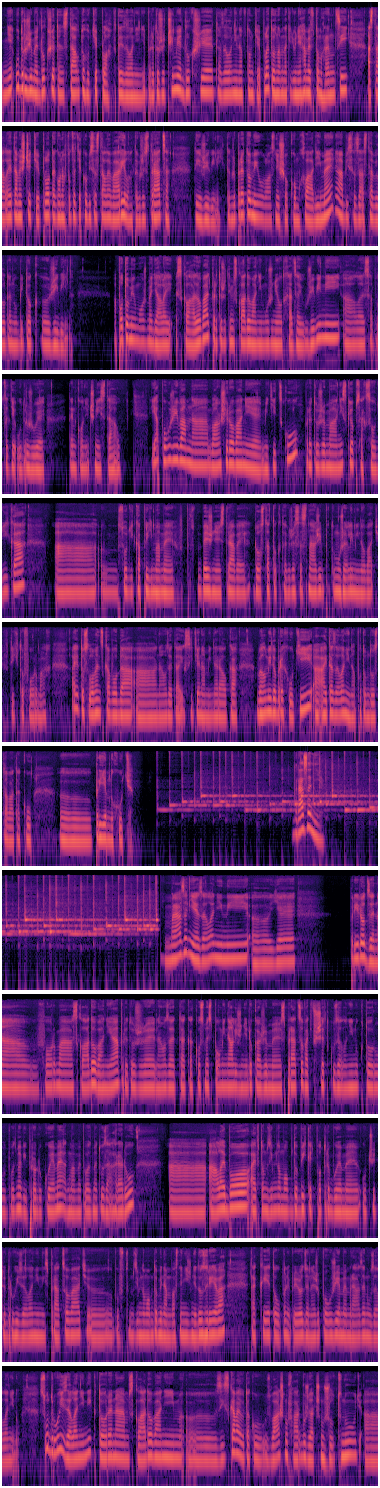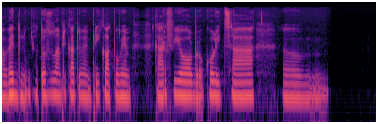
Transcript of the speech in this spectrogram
neudržíme dlhšie ten stav toho tepla v tej zelenine. Pretože čím je dlhšie tá zelenina v tom teple, to znamená, keď ju necháme v tom hrnci a stále je tam ešte teplo, tak ona v podstate ako by sa stále varila, takže stráca tie živiny. Takže preto my ju vlastne šokom chladíme, aby sa zastavil ten úbytok e, živín. A potom ju môžeme ďalej skladovať, pretože tým skladovaním už neodchádzajú živiny, ale sa v podstate udržuje ten konečný stav. Ja používam na blanširovanie mytickú, pretože má nízky obsah sodíka a um, sodíka príjmame v bežnej strave dostatok, takže sa snažím potom už eliminovať v týchto formách. A je to slovenská voda a naozaj tá sítená minerálka veľmi dobre chutí a aj tá zelenina potom dostáva takú e, príjemnú chuť. Mrazenie. Mrazenie zeleniny e, je prirodzená forma skladovania, pretože naozaj tak, ako sme spomínali, že nedokážeme spracovať všetku zeleninu, ktorú povedzme vyprodukujeme, ak máme povedzme tú záhradu, a, alebo aj v tom zimnom období, keď potrebujeme určité druhy zeleniny spracovať, e, lebo v tom zimnom období nám vlastne nič nedozrieva, tak je to úplne prirodzené, že použijeme mrázenú zeleninu. Sú druhy zeleniny, ktoré nám skladovaním e, získavajú takú zvláštnu farbu, že začnú žltnúť a vednúť. A to sú napríklad, neviem, príklad poviem, karfiol, brokolica,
